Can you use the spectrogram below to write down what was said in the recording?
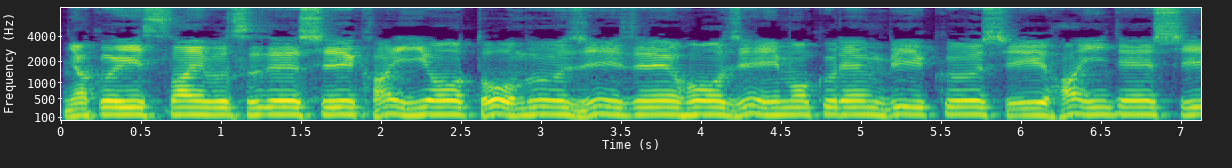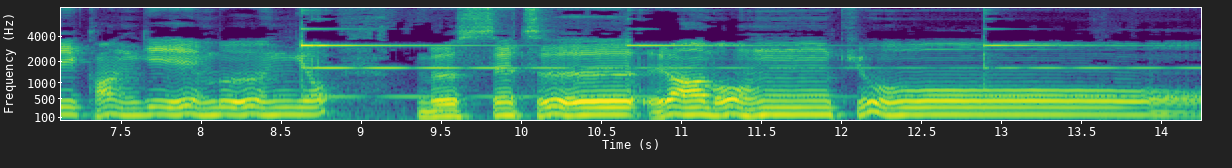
脈一切物でし、海洋と部自税法寺木蓮美く支配でし、官議分業、仏説らぼんきょう。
